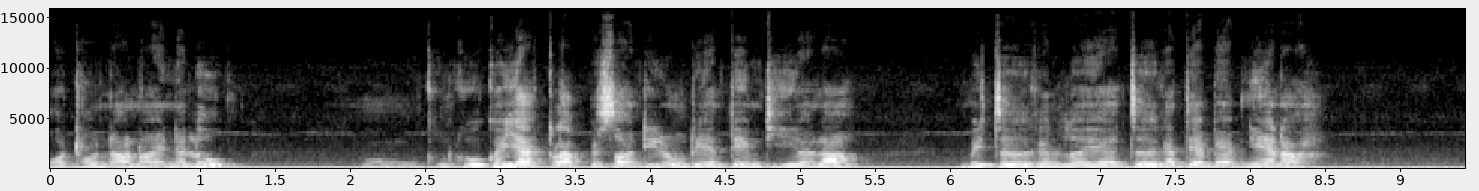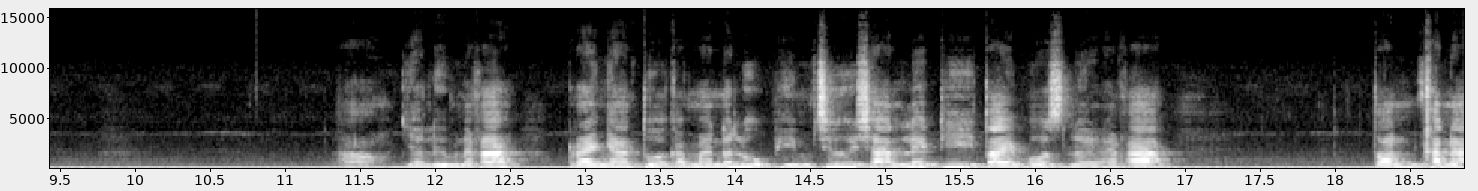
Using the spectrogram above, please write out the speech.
อดทนเอาหน่อยนะลูกคุณครูก็อยากกลับไปสอนที่โรงเรียนเต็มทีแล้วเนาะไม่เจอกันเลยอะเจอกันแต่แบบเนี้ยเนาะอ้าวอย่าลืมนะคะ รายงานตัวกันมานะลูกพิมพ์ชื่อชั้นเลขที่ใต้โพสต์เลยนะคะ ตอนขณะ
